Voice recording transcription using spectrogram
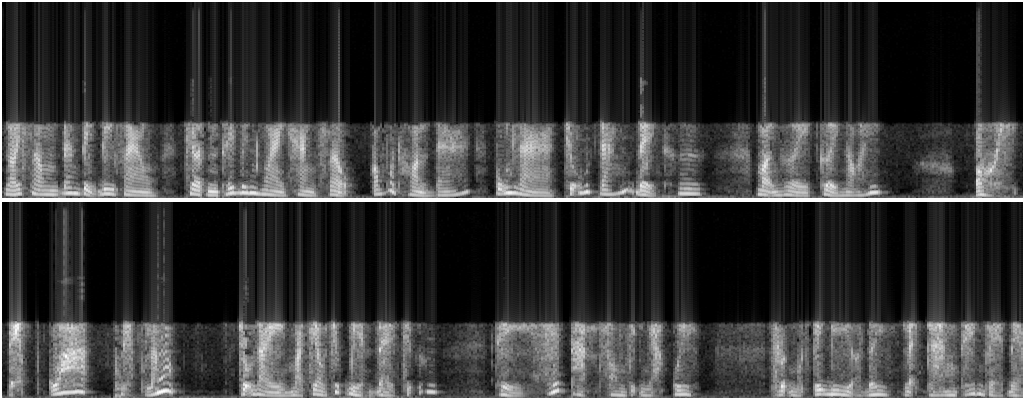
Nói xong đang định đi vào, chợt thấy bên ngoài hàng sậu có một hòn đá, cũng là chỗ đáng để thơ. Mọi người cười nói, Ôi, đẹp quá, đẹp lắm. Chỗ này mà treo chiếc biển đề chữ, thì hết hẳn phong vị nhà quê. Dựng một cái bia ở đây lại càng thêm vẻ đẹp.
